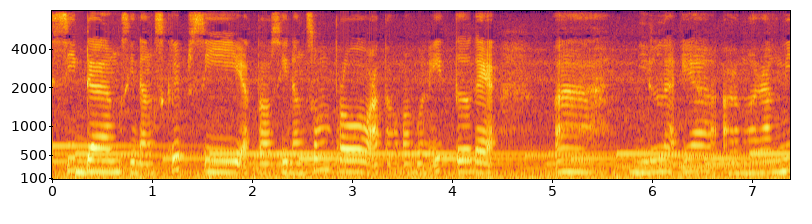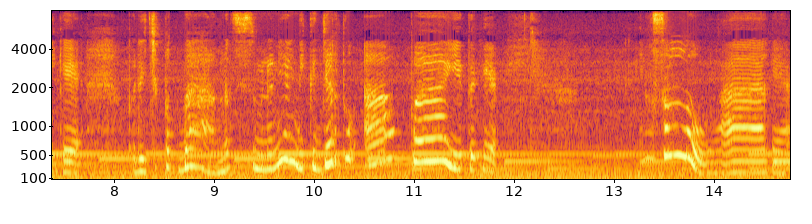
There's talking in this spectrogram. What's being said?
sidang sidang skripsi atau sidang sempro atau apa pun itu. Kayak ah gila ya orang-orang nih kayak pada cepet banget sih sebenarnya yang dikejar tuh apa gitu kayak yang slow lah kayak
